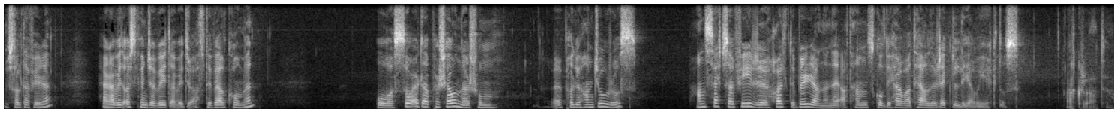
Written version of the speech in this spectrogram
i Saltafire. Her har vi også finnet vidt at vi er alltid velkommen. Og så er det personer som Paul Johan Djuros. Han sett seg fire helt i begynnelsen at han skulle ha vært hele reglerlige og giktos. Akkurat, ja.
